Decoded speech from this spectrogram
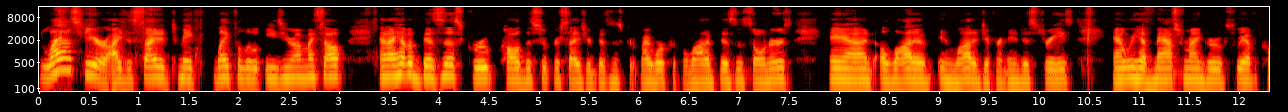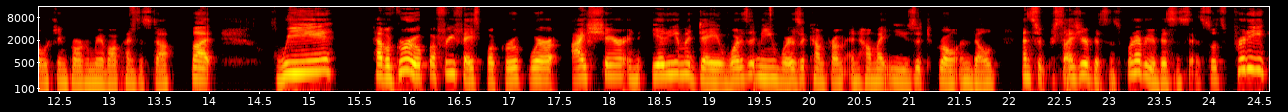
last year i decided to make life a little easier on myself. And i have a business group called the supersize your business group. I work with a lot of business owners and a lot of in a lot of different industries. And we have mastermind groups we have a coaching program we have all kinds of stuff. But we have a group, a free Facebook group where I share an idiom a day. What does it mean? Where does it come from? And how might you use it to grow and build and supersize your business, whatever your business is. So it's pretty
